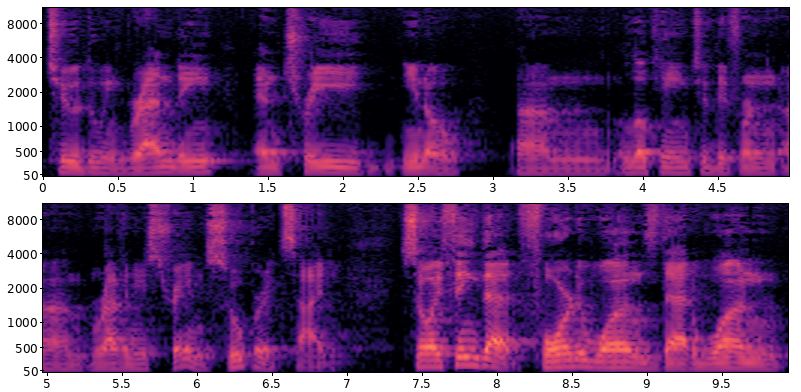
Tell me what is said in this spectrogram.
two doing branding, and three you know um, looking into different um, revenue streams. Super exciting. So I think that for the ones that one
